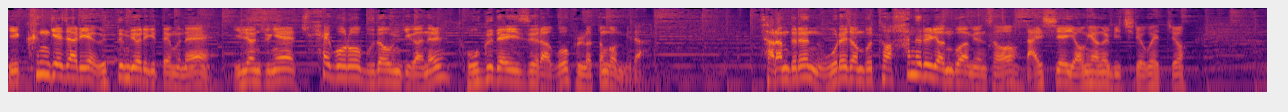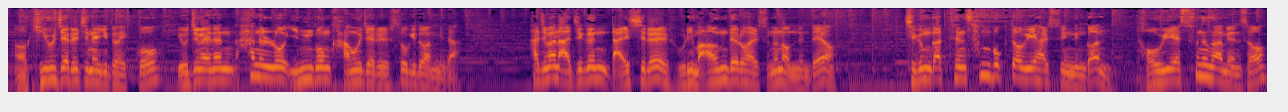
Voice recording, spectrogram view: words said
이 큰개자리의 으뜸별이기 때문에 1년 중에 최고로 무더운 기간을 Dog Days라고 불렀던 겁니다. 사람들은 오래전부터 하늘을 연구하면서 날씨에 영향을 미치려고 했죠. 어, 기우제를 지내기도 했고 요즘에는 하늘로 인공 강우제를 쏘기도 합니다. 하지만 아직은 날씨를 우리 마음대로 할 수는 없는데요. 지금 같은 삼복더위에 할 수 있는 건 더위에 순응하면서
